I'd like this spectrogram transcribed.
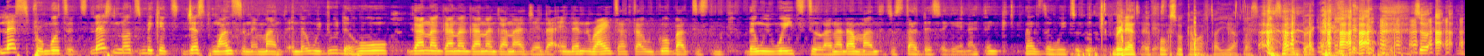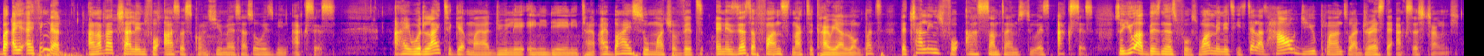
let's promote it. Let's not make it just once in a month and then we do the whole Ghana, Ghana, Ghana, Ghana agenda and then right after we go back to sleep, then we wait till another month to start this again. I think that's the way to go. Brilliant. The folks will come after you after saying brag. so, uh, but I, I think that another challenge for us as consumers has always been access. I would like to get my adule any day, anytime. I buy so much of it, and it's just a fun snack to carry along. But the challenge for us sometimes too is access. So you are business folks. One minute, is tell us how do you plan to address the access challenge?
